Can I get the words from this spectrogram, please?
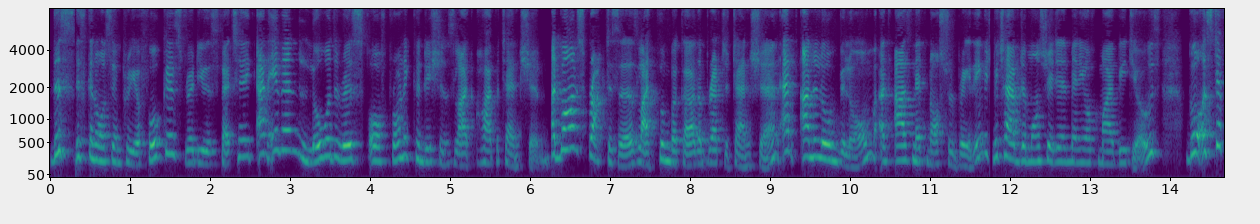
This, this can also improve your focus, reduce fatigue, and even lower the risk of chronic conditions like hypertension. Advanced practices like Kumbhaka, the breath retention, and Anulom Vilom, and alternate nostril breathing, which I have demonstrated in many of my videos, go a step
